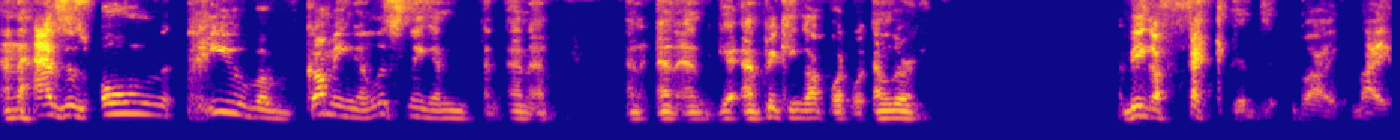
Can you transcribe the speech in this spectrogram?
and has his own chiyuv of coming and listening and and and and and, and, and picking up what, what and learning and being affected by by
